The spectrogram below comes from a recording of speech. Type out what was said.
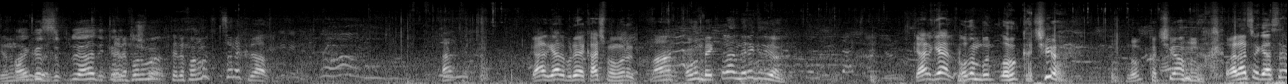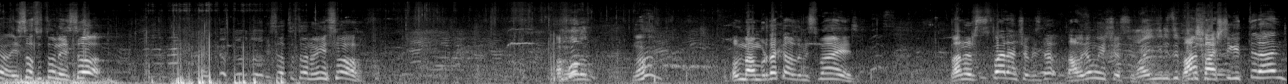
Yanına Kanka geliyorum. zıplıyor ha dikkat et Telefonumu, düşme. telefonumu tutsana kral. Ha? Gel gel buraya kaçma moruk. Lan oğlum bekle lan nereye gidiyorsun? Gel gel oğlum bu lavuk kaçıyor. Lavuk kaçıyor amına. Alança gelsene. İso tut onu İso. İso tut onu İso. Aha. Oğlum Lan. Oğlum ben burada kaldım İsmail. Lan hırsız paylanço bizde dalga mı geçiyorsun? hanginizi Lan kaçtı gitti lan.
